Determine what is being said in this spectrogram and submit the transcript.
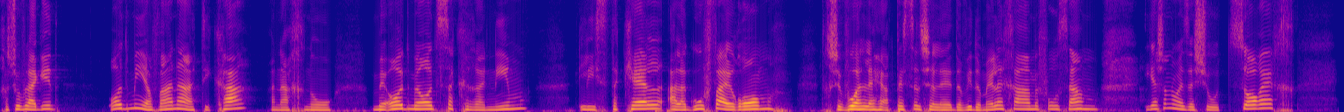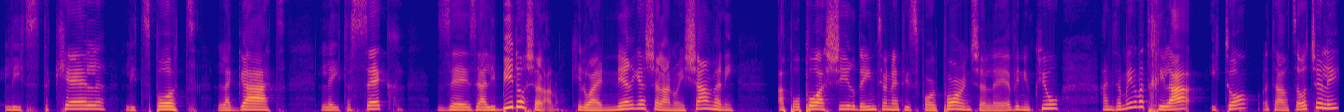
חשוב להגיד, עוד מיוון העתיקה, אנחנו מאוד מאוד סקרנים להסתכל על הגוף העירום. תחשבו על הפסל של דוד המלך המפורסם. יש לנו איזשהו צורך להסתכל, לצפות, לגעת, להתעסק. זה, זה הליבידו שלנו, כאילו האנרגיה שלנו היא שם, ואני, אפרופו השיר The Internet is for porn של אה, Avenue Q, אני תמיד מתחילה איתו את ההרצאות שלי,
